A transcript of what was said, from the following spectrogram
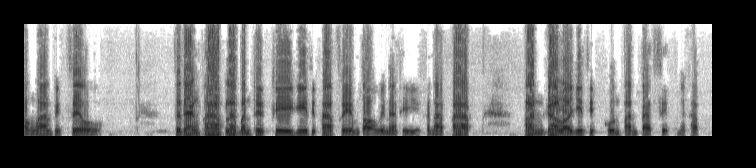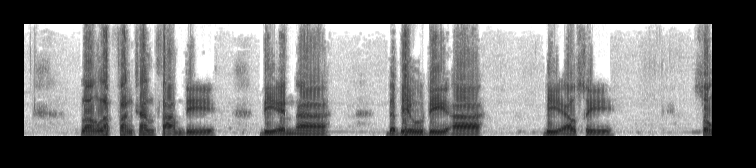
2 ล้านพิกเซล แสดงภาพและบันทึกที่ 25 เฟรมต่อวินาที ขนาดภาพ 1920คูณ1080นะครับรองรับฟังก์ชัน 3D DNR WDR BLC ส่ง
